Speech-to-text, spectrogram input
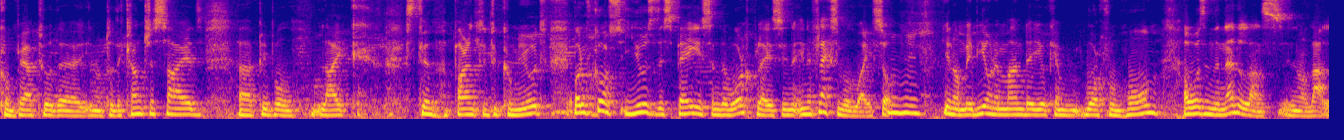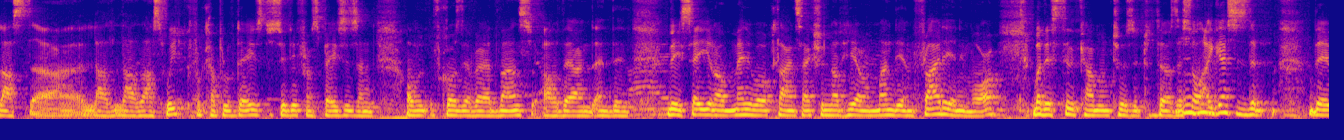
compared to the you know to the countryside. Uh, people like still apparently to commute, but of course use the space and the workplace in, in a flexible way. So you know maybe on a Monday you can work from home. I was in the Netherlands you know that last uh, la, la, last week for a couple of days to see different spaces, and of of course they're very advanced out there, and, and they, they say you know many of our clients are actually not here on Monday and Friday anymore, but they still come on Tuesday to Thursday. So I guess it's the the,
